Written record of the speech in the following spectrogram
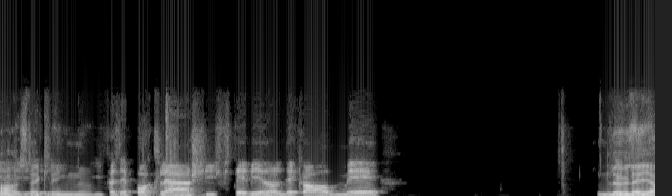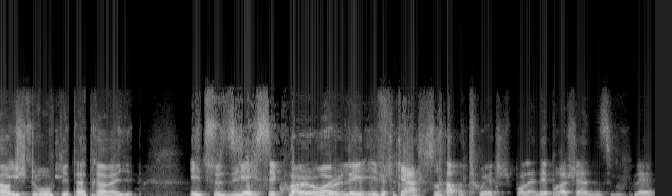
Ah, c'était clean. là. Il faisait pas clash, il fitait bien dans le décor, mais Le layout, je trouve qu'il est à travailler. étudier c'est quoi un Ouais. overlay efficace sur Twitch pour l'année prochaine, s'il vous plaît?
